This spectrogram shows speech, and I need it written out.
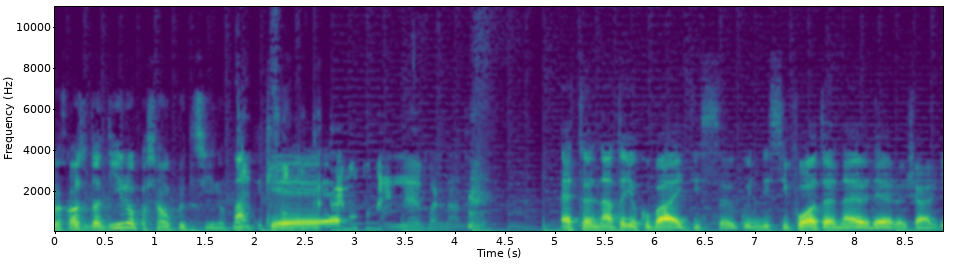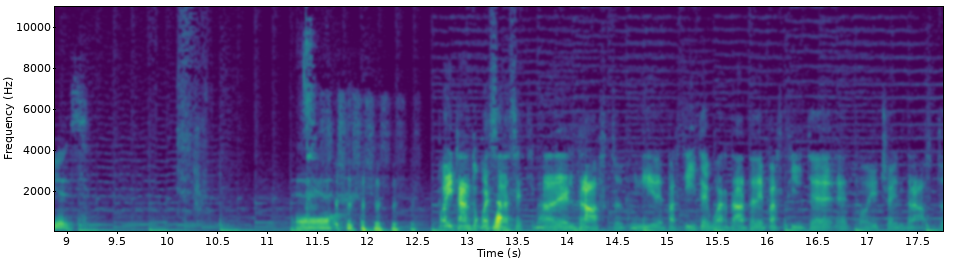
Qualcosa da dire o passiamo al quizzino? ma sono, che sono tutte e tre molto belle, guardate. È tornato Yokubaitis, quindi si può tornare a vedere lo Chargers. Eh, Poi tanto questa No. è la settimana del draft, quindi le partite, guardate le partite e poi c'è il draft,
